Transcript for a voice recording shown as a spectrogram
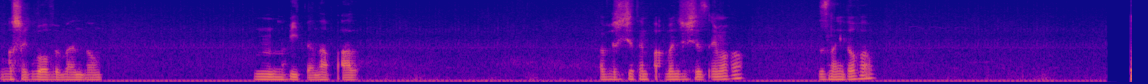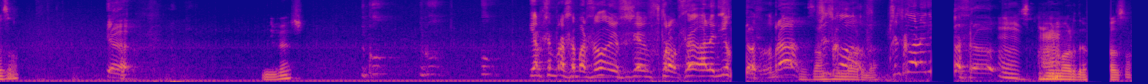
Wasze głowy będą nabite na pal. A wiesz, gdzie ten pal będzie się zajmował? Znajdował? Co? Nie wiesz? Ja przepraszam bardzo, jeszcze się wtrącę, ale nie ch**a, dobra? Zamknij mordę. wszystko, ale nie Zamknij mordę, f***ozo.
